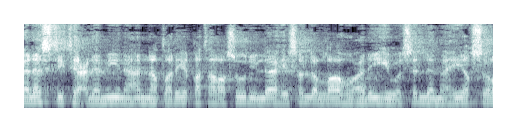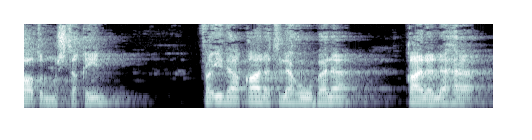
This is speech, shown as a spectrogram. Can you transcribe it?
ألست تعلمين أن طريقة رسول الله صلى الله عليه وسلم هي الصراط المستقيم؟ فإذا قالت له بلى قال لها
